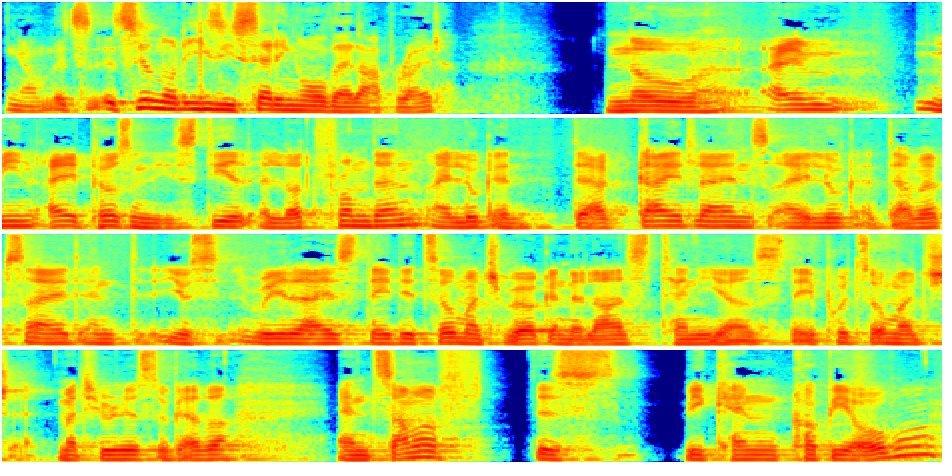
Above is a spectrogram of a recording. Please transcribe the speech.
you know it's it's still not easy setting all that up, right? No, I'm mean, I personally steal a lot from them. I look at their guidelines, I look at their website, and you realize they did so much work in the last 10 years. They put so much materials together. And some of this we can copy over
